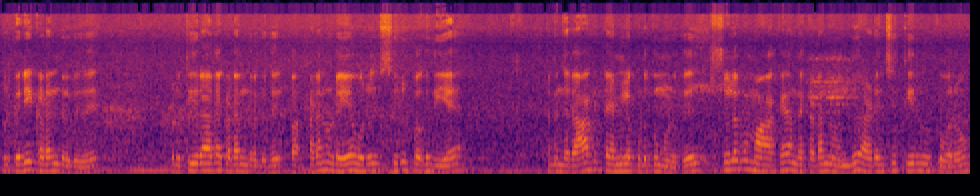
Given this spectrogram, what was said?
ஒரு பெரிய கடன் இருக்குது. ஒரு தீராத கடன் இருக்குது. கடனுடைய ஒரு சிறு பகுதியை நம்ம இந்த ராகு டைமில் கொடுக்கும் பொழுது சுலபமாக அந்த கடன் வந்து அடைஞ்சு தீர்வுக்கு வரும்.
